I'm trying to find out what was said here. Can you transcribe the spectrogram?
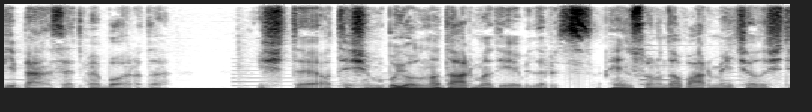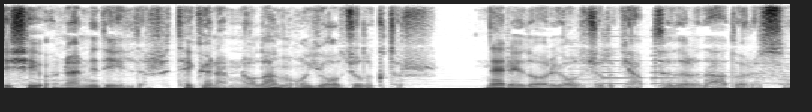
Bir benzetme bu arada. İşte ateşin bu yoluna darma diyebiliriz. En sonunda varmaya çalıştığı şey önemli değildir. Tek önemli olan o yolculuktur. Nereye doğru yolculuk yaptığıdır daha doğrusu.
